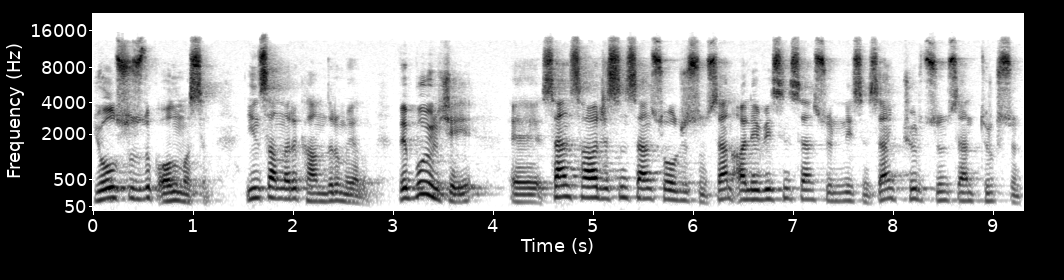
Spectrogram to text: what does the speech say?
Yolsuzluk olmasın. insanları kandırmayalım. Ve bu ülkeyi e, sen sağcısın, sen solcusun, sen Alevisin, sen Sünnisin, sen Kürtsün, sen Türksün,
